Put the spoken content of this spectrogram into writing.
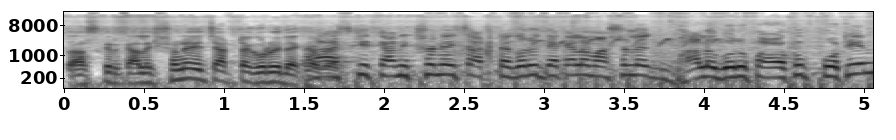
তো আজকের কালেকশনে এই চারটা গরুই দেখাবে। আজকে কানেকশনে এই চারটা গরু দেখালাম। আসলে ভালো গরু পাওয়া খুব কঠিন।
